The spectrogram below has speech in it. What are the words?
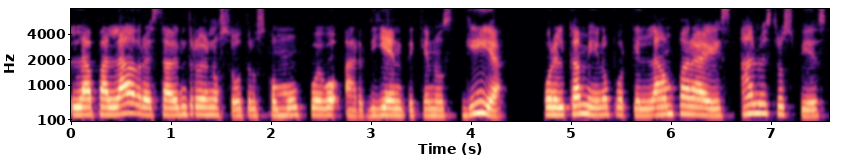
la palabra está dentro de nosotros como un fuego ardiente que nos guía por el camino porque lámpara es a nuestros pies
